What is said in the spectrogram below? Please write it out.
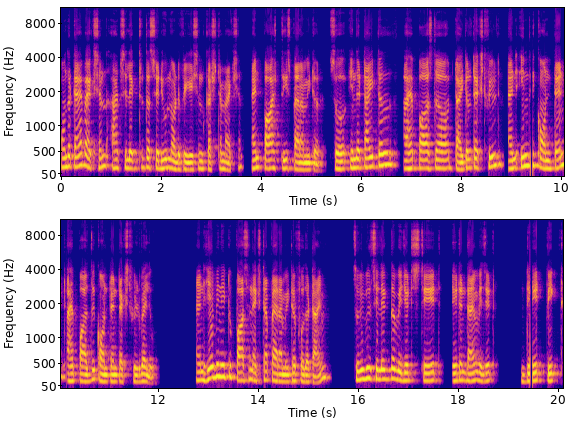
On the tab action, I have selected the schedule notification custom action and passed this parameter. So in the title, I have passed the title text field and in the content, I have passed the content text field value. And here we need to pass an extra parameter for the time. So we will select the widget state date and time widget date picked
